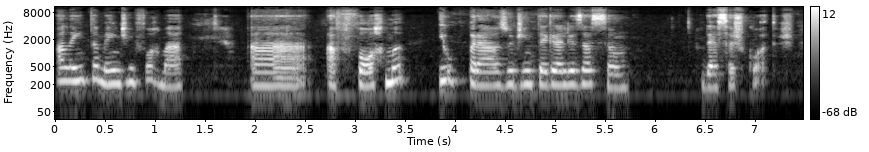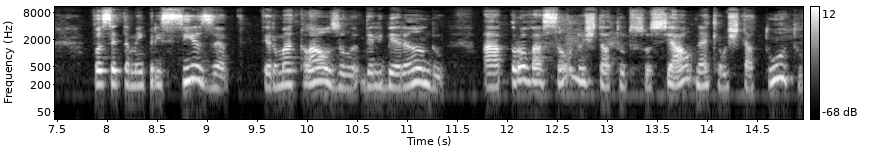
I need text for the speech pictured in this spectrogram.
além também de informar a, a forma e o prazo de integralização dessas cotas. Você também precisa ter uma cláusula deliberando a aprovação do Estatuto Social, né, que é o estatuto,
